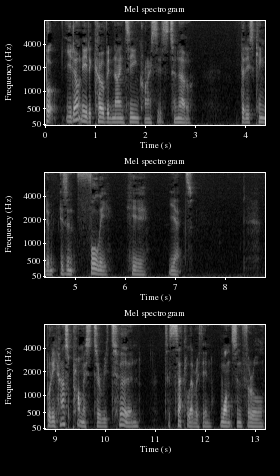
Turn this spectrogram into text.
But you don't need a COVID 19 crisis to know that his kingdom isn't fully here yet. But he has promised to return to settle everything once and for all.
